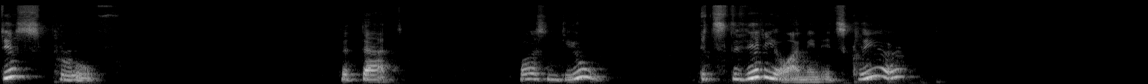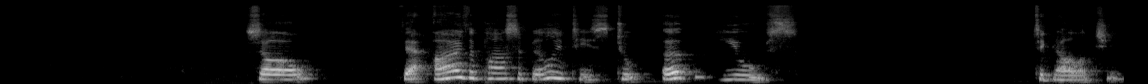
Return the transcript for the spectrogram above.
disprove that that wasn't you? It's the video. I mean, it's clear. So there are the possibilities to abuse technology.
